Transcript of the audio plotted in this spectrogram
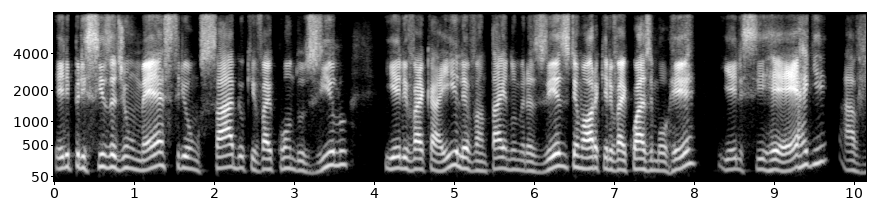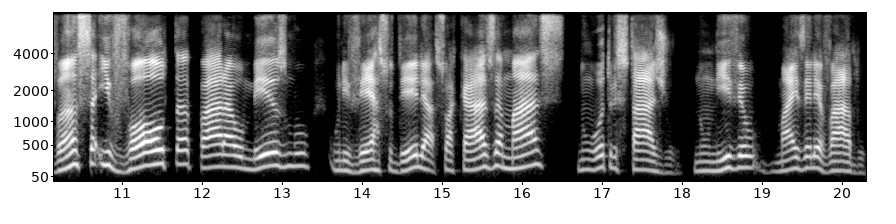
Ele precisa de um mestre, um sábio que vai conduzi-lo e ele vai cair, levantar inúmeras vezes, tem uma hora que ele vai quase morrer, e ele se reergue, avança e volta para o mesmo universo dele, a sua casa, mas num outro estágio, num nível mais elevado.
